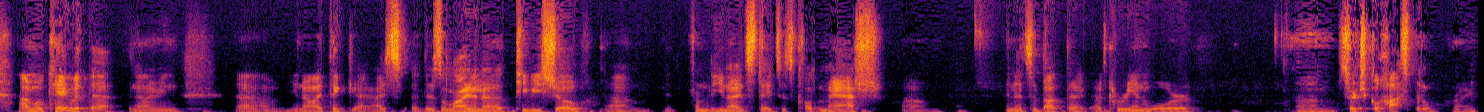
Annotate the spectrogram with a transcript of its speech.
I'm okay with that. You know, I mean, um, you know, I think I, I, there's a line in a TV show um, from the United States. It's called MASH, um, and it's about the Korean War um, surgical hospital, right?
